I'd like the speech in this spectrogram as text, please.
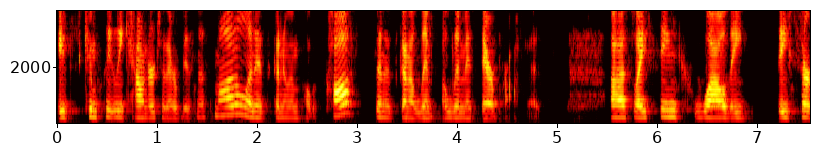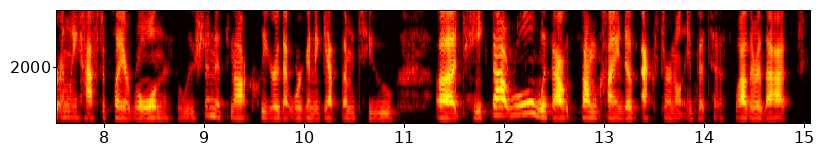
it's completely counter to their business model and it's going to impose costs and it's going to lim- limit their profits. Uh, so I think while they they certainly have to play a role in the solution. It's not clear that we're going to get them to uh, take that role without some kind of external impetus, whether that's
